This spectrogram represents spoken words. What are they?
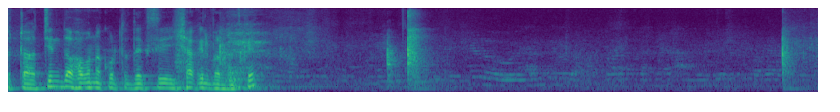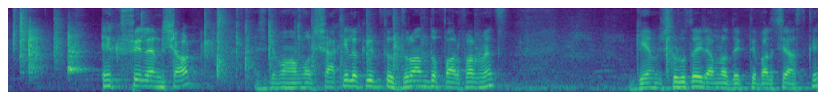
কিছুটা চিন্তা ভাবনা করতে দেখছি শাকিল পারভেজকে এক্সেলেন্ট শট আজকে মোহাম্মদ শাকিলও কিন্তু দুরন্ত পারফরমেন্স গেম শুরুতেই আমরা দেখতে পারছি আজকে।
